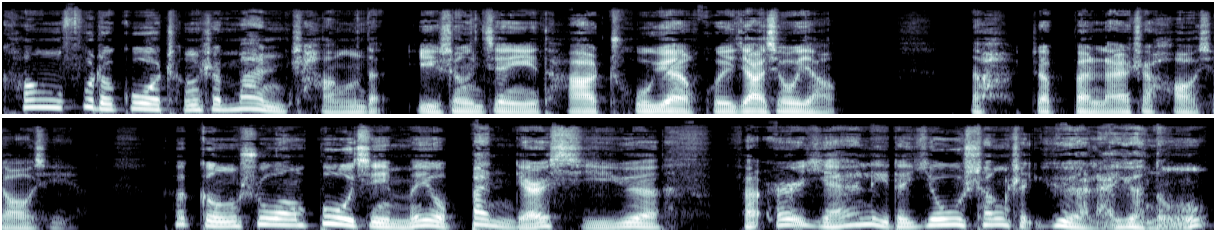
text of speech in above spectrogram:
康复的过程是漫长的，医生建议他出院回家休养。那这本来是好消息，可耿树旺不仅没有半点喜悦，反而眼里的忧伤是越来越浓。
